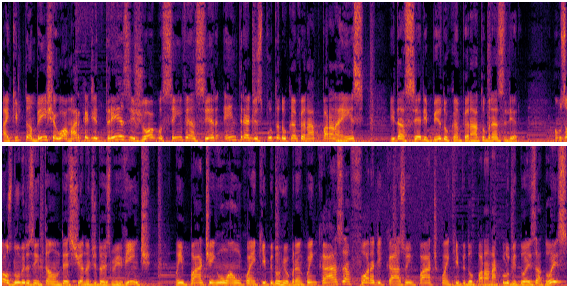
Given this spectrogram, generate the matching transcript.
a equipe também chegou à marca de 13 jogos sem vencer entre a disputa do Campeonato Paranaense e da Série B do Campeonato Brasileiro. Vamos aos números então deste ano de 2020. O empate em 1 a 1 com a equipe do Rio Branco em casa, fora de casa o empate com a equipe do Paraná Clube 2 a 2,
